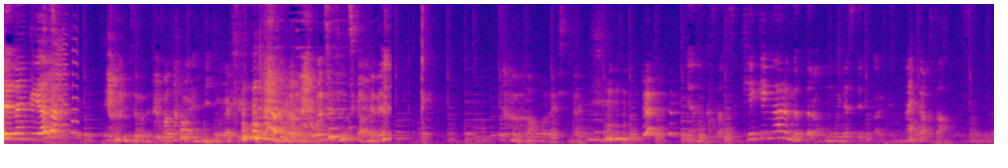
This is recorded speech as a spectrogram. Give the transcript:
自演みたいななんかやだちょっと待って、また目に逃がしてもうちょっと近めで。半笑いしない。いやなんかさ経験があるんだったら思い出してとかあるけどないからさそんな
